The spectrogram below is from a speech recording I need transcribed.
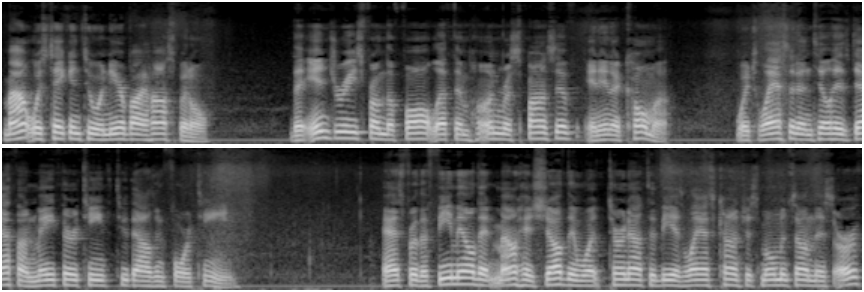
Mount was taken to a nearby hospital. The injuries from the fall left him unresponsive and in a coma which lasted until his death on May 13, 2014. As for the female that Mount had shoved in what turned out to be his last conscious moments on this earth,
